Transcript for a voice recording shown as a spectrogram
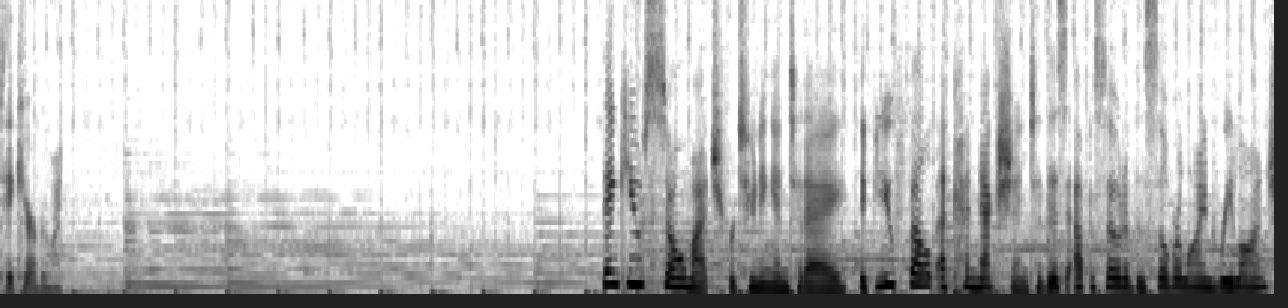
Take care, everyone. Thank you so much for tuning in today. If you felt a connection to this episode of the Silverlined relaunch,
